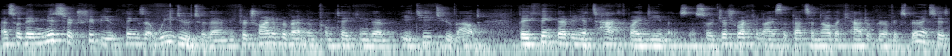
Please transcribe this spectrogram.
and so they misattribute things that we do to them. If you're trying to prevent them from taking their ET tube out, they think they're being attacked by demons. And so just recognize that that's another category of experiences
